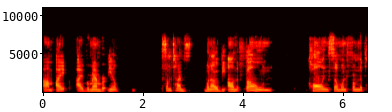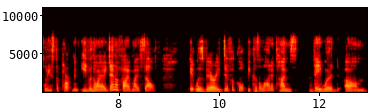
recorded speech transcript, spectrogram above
um, I I remember, you know, sometimes when I would be on the phone calling someone from the police department, even though I identified myself, it was very difficult because a lot of times they would, um,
